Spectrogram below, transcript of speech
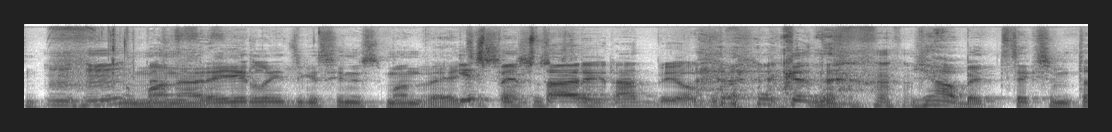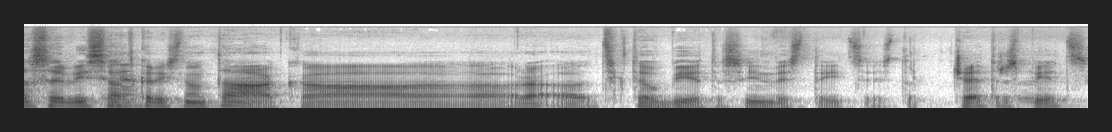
Mm -hmm. Man arī ir līdzīgas investīcijas, man veicas. Iespējams, tā arī ir atbilde. kad... Jā, bet teiksim, tas ir viss atkarīgs no tā, kā, cik tev bija tas investīcijas. Tur 4, 5?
